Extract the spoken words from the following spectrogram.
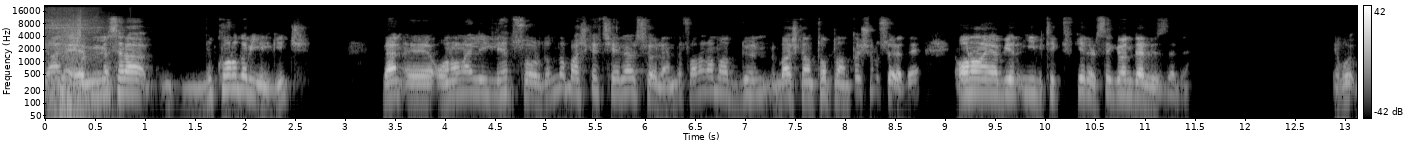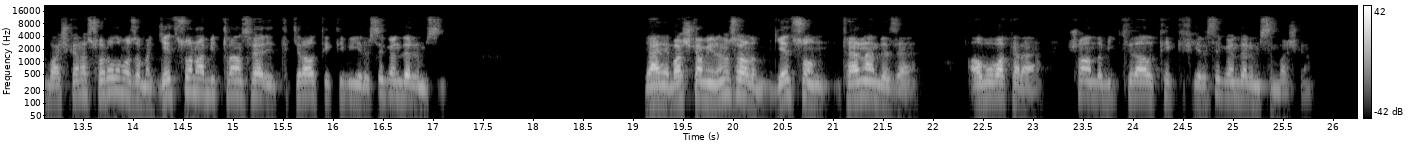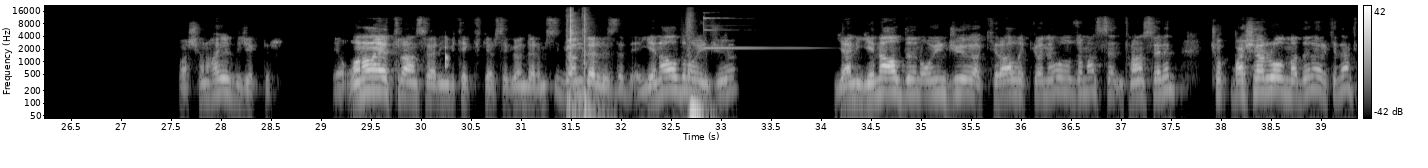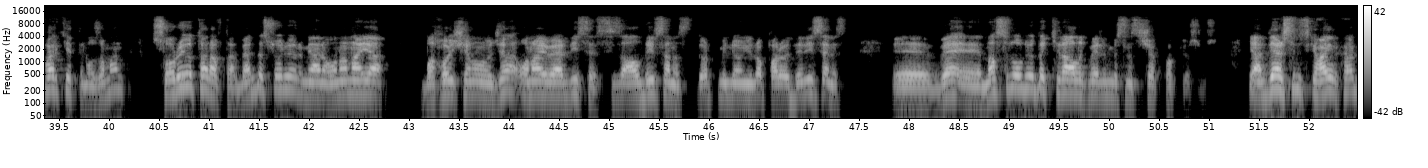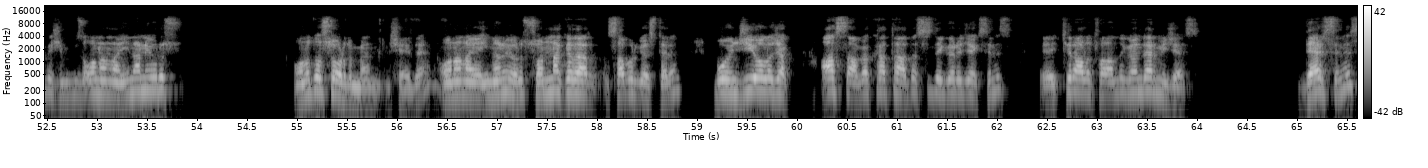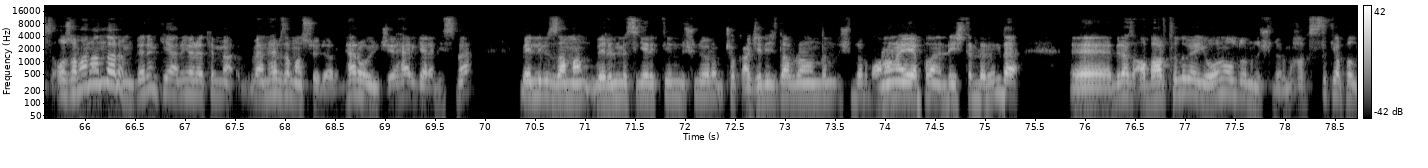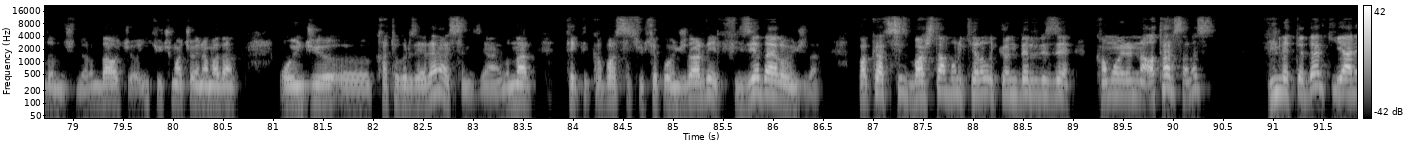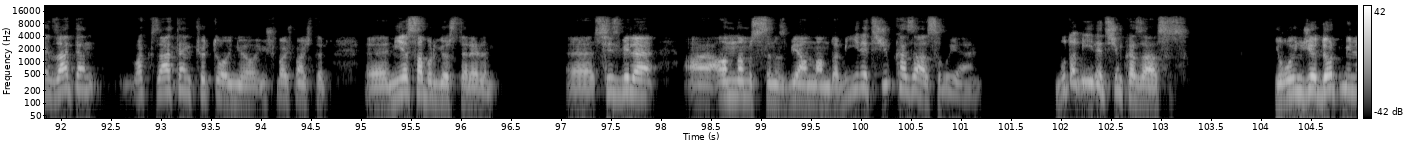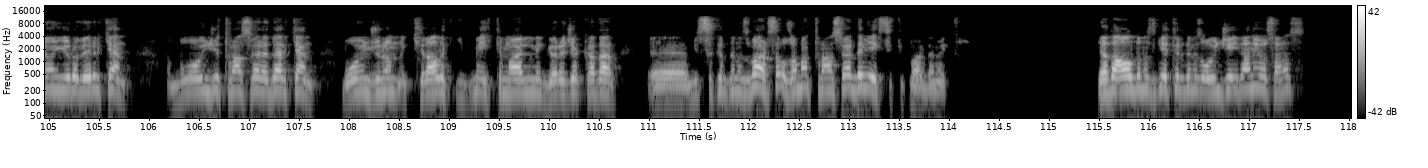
Yani, eee, mesela bu konuda bir ilginç. Ben, eee, Onana ile ilgili hep sorduğumda başka şeyler söylendi falan ama dün başkan toplantıda şunu söyledi: "Onana'ya bir iyi bir teklif gelirse göndeririz." dedi. E, başkana soralım o zaman. Getson'a bir transfer, kiralık teklifi gelirse gönderir misin? Yani başkan vekillerine soralım. Gedson Fernandez'e, Abubakar'a şu anda bir kiralık teklif gelirse gönderir misin başkan? Başkan hayır diyecektir. E, Onana'ya transfer iyi bir teklif gelirse gönderir misin? Göndeririz dedi. E, yeni aldığın oyuncuyu yani yeni aldığın oyuncuyu kiralık gönderme o zaman sen transferin çok başarılı olmadığını önceden fark ettin. O zaman soruyor taraftar. Ben de soruyorum yani Onana'ya Bahoy Şenol Hoca onay verdiyse, siz aldıysanız, 4 milyon euro para ödediyseniz eee, ve, eee, nasıl oluyor da kiralık verilmesine sıcak bakıyorsunuz? Yani dersiniz ki hayır kardeşim biz Onana'ya inanıyoruz. Onu da sordum ben şeyde. Onana'ya inanıyoruz. Sonuna kadar sabır gösterin. Bu oyuncu iyi olacak. Asla ve kata da siz de göreceksiniz. Eee, kiralık falan da göndermeyeceğiz. Dersiniz o zaman anlarım. Derim ki yani yönetim ben her zaman söylüyorum. Her oyuncuya, her gelen isme belli bir zaman verilmesi gerektiğini düşünüyorum. Çok aceleci davranıldığını düşünüyorum. Onana'ya yapılan eleştirilerin de eee, biraz abartılı ve yoğun olduğunu düşünüyorum. Haksızlık yapıldığını düşünüyorum. Daha 2-3 maç oynamadan oyuncuyu ııı, kategorize edemezsiniz. Yani bunlar teknik kapasitesi yüksek oyuncular değil, fiziğe dayalı oyuncular. Fakat siz baştan bunu kiralık gönderirizi kamuoyunun önüne atarsanız millet de der ki yani zaten bak zaten kötü oynuyor 3-5 maçtır. Eee, niye sabır gösterelim? Eee, siz bile anlamışsınız bir anlamda. Bir iletişim kazası bu yani. Bu da bir iletişim kazası. Oyuncuya 4 milyon euro verirken, bu oyuncuyu transfer ederken bu oyuncunun kiralık gitme ihtimalini görecek kadar, eee, bir sıkıntınız varsa o zaman transferde bir eksiklik var demektir. Ya da aldınız getirdiniz oyuncuya inanıyorsanız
